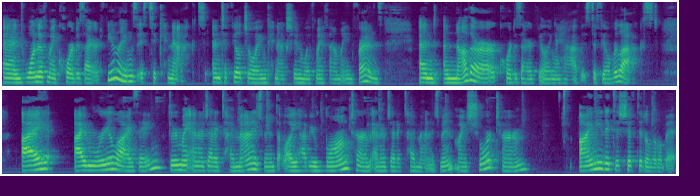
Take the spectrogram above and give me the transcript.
And one of my core desired feelings is to connect and to feel joy and connection with my family and friends. And another core desired feeling I have is to feel relaxed. I I'm realizing through my energetic time management that while you have your long term energetic time management, my short term, I needed to shift it a little bit.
